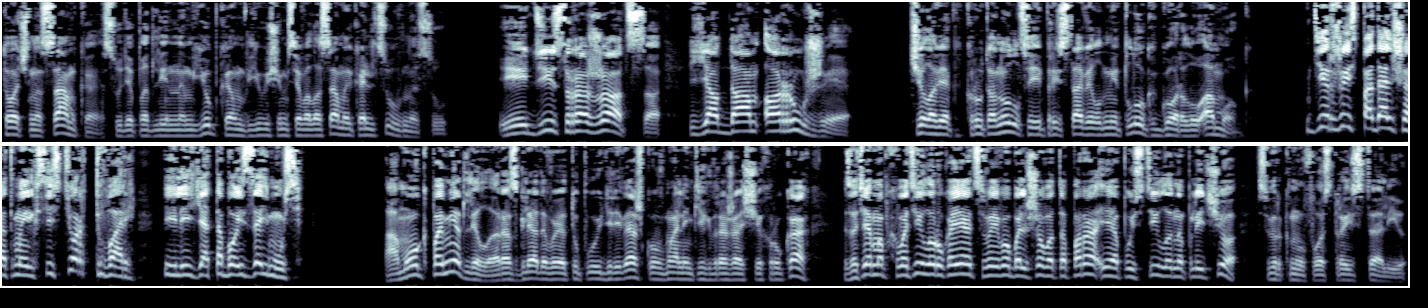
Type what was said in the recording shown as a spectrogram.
Точно самка, судя по длинным юбкам, вьющимся волосам и кольцу в носу. «Иди сражаться! Я дам оружие!» Человек крутанулся и приставил метлу к горлу Амог. «Держись подальше от моих сестер, тварь, или я тобой займусь!» Амог помедлил, разглядывая тупую деревяшку в маленьких дрожащих руках, затем обхватила рукоять своего большого топора и опустила на плечо, сверкнув острой сталью.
